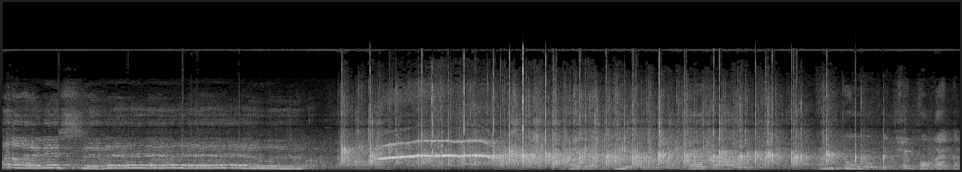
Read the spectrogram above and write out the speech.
على الشقاوة. تحية كبيرة لغادة وأنتوا بتحبوا غادة؟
